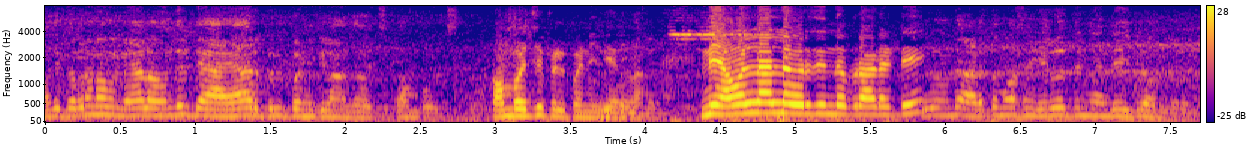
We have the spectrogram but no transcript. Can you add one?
அதுக்கப்புறம் நம்ம மேலே வந்து ஏர் ஃபில் பண்ணிக்கலாம். அதை வச்சு பம்பு வச்சு. பம்பு வச்சு ஃபில் பண்ணிக்கலாம். இன்னும் எவ்வளோ நாளில் வருது இந்த ப்ராடக்ட் இது வந்து அடுத்த மாதம் இருபத்தஞ்சாம் தேதிக்குள்ள வந்துடும்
